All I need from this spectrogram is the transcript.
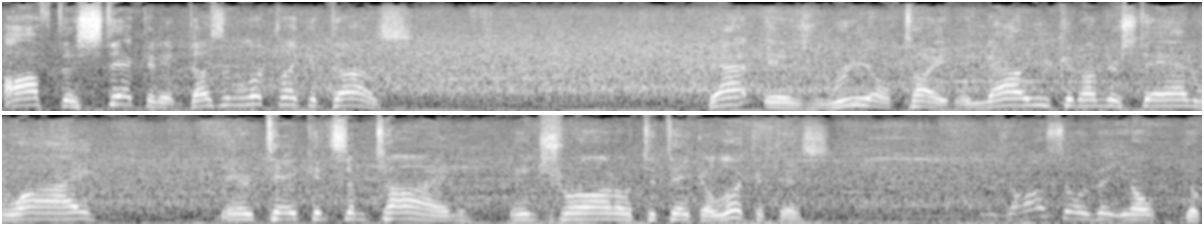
off the stick, and it doesn't look like it does, that is real tight. And now you can understand why they're taking some time in Toronto to take a look at this. There's also the, you know, the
